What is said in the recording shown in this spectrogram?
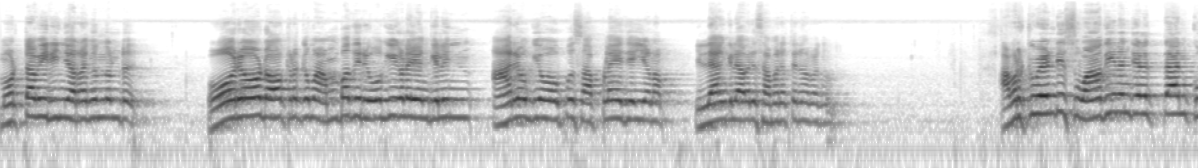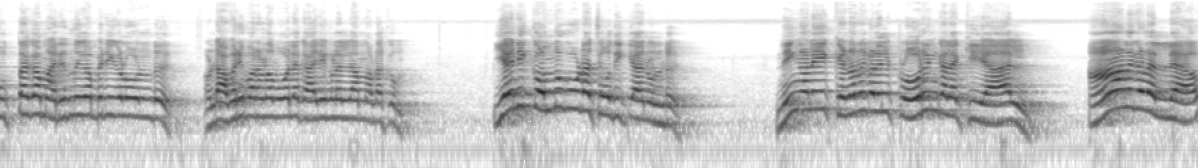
മുട്ട വിരിഞ്ഞിറങ്ങുന്നുണ്ട്. ഓരോ ഡോക്ടർക്കും അമ്പത് രോഗികളെയെങ്കിലും ആരോഗ്യവകുപ്പ് സപ്ലൈ ചെയ്യണം. ഇല്ലെങ്കിൽ അവർ സമരത്തിനിറങ്ങും. അവർക്ക് വേണ്ടി സ്വാധീനം ചെലുത്താൻ കുത്തക മരുന്ന് കമ്പനികളുമുണ്ട് അതുകൊണ്ട് അവർ പറയണ പോലെ കാര്യങ്ങളെല്ലാം നടക്കും. എനിക്കൊന്നുകൂടെ ചോദിക്കാനുണ്ട്. നിങ്ങൾ ഈ കിണറുകളിൽ ക്ലോറിൻ കലക്കിയാൽ ആളുകളെല്ലാം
